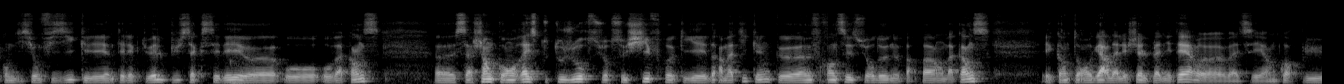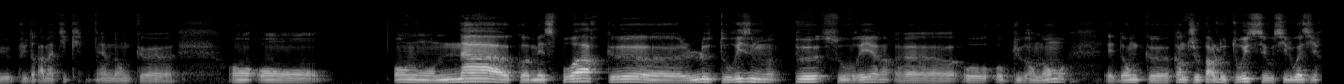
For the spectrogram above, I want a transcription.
conditions physiques et intellectuelles, puisse accéder euh, aux, vacances. Euh, sachant qu'on reste toujours sur ce chiffre qui est dramatique, hein, qu'un Français sur deux ne part pas en vacances. Et quand on regarde à l'échelle planétaire, bah, c'est encore plus, plus dramatique. Hein. donc, on, on, a comme espoir que le tourisme peut s'ouvrir au, plus grand nombre et donc, euh, quand je parle de tourisme, c'est aussi loisir.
